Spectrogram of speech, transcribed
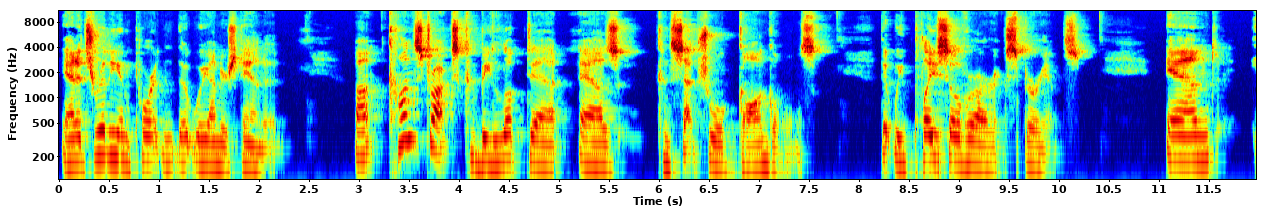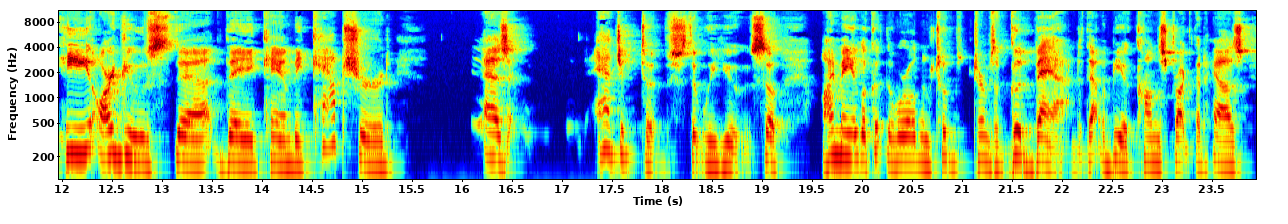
and it's really important that we understand it. Uh, constructs can be looked at as conceptual goggles that we place over our experience. And he argues that they can be captured as adjectives that we use. So I may look at the world in t- terms of good bad. That would be a construct that has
